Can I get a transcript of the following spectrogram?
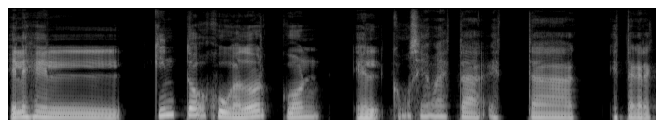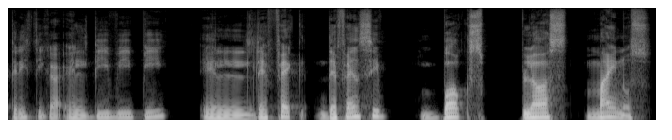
Él es el quinto jugador con el, ¿cómo se llama esta, esta, esta característica? El DVP, el Defect, Defensive Box Plus Minus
